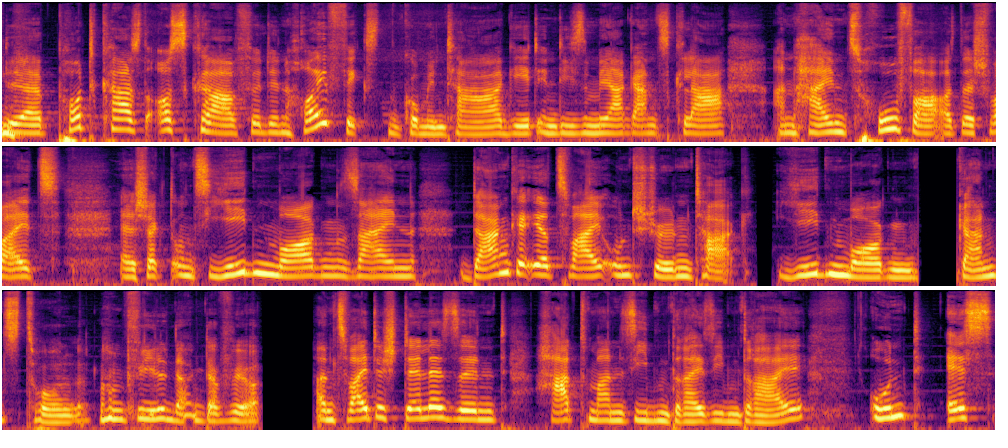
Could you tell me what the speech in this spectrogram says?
Der Podcast Oscar für den häufigsten Kommentar geht in diesem Jahr ganz klar an Heinz Hofer aus der Schweiz. Er schickt uns jeden Morgen sein Danke, ihr zwei und schönen Tag. Jeden Morgen ganz toll. Und vielen Dank dafür. An zweiter Stelle sind Hartmann 7373 und S.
